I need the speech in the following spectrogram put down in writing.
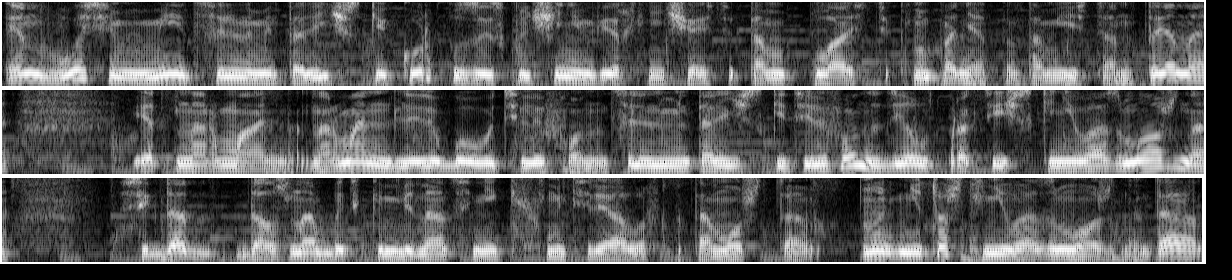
N8 имеет цельнометаллический корпус за исключением верхней части. Там пластик. Ну, понятно, там есть антенны. Это нормально. Нормально для любого телефона. Цельнометаллический телефон сделать практически невозможно. Всегда должна быть комбинация неких материалов, потому что, ну, не то, что невозможно, да,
